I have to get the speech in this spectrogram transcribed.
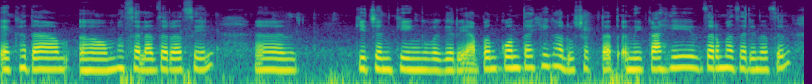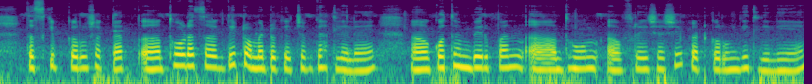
एखादा मसाला जर असेल किचन किंग वगैरे आपण कोणताही घालू शकतात. आणि काही जर मसाले नसेल तर स्किप करू शकतात. थोडंसं अगदी टोमॅटो केचप घातलेलं आहे. कोथिंबीर पण धुवून फ्रेश अशी कट करून घेतलेली आहे.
